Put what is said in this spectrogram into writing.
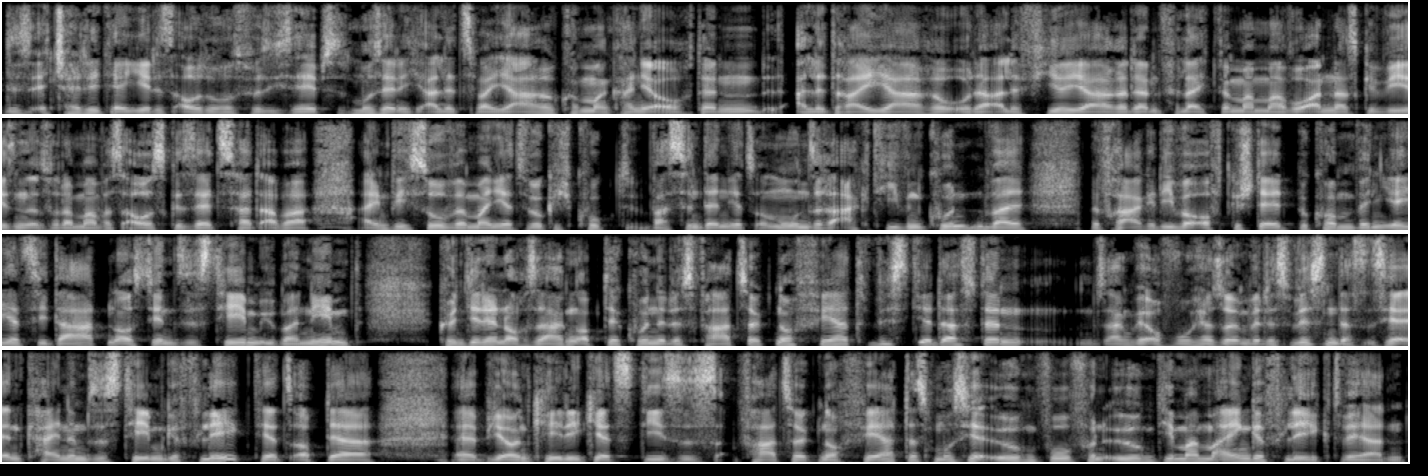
Das entscheidet ja jedes Autohaus für sich selbst. Es muss ja nicht alle zwei Jahre kommen. Man kann ja auch dann alle drei Jahre oder alle vier Jahre dann vielleicht, wenn man mal woanders gewesen ist oder mal was ausgesetzt hat. Aber eigentlich so, wenn man jetzt wirklich guckt, was sind denn jetzt unsere aktiven Kunden? Weil eine Frage, die wir oft gestellt bekommen, wenn ihr jetzt die Daten aus den Systemen übernehmt, könnt ihr denn auch sagen, ob der Kunde das Fahrzeug noch fährt? Wisst ihr das denn? Sagen wir auch, woher sollen wir das wissen? Das ist ja in keinem System gepflegt. Jetzt, ob der äh, Björn Kedig jetzt dieses Fahrzeug noch fährt, das muss ja irgendwo von irgendjemandem eingepflegt werden.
